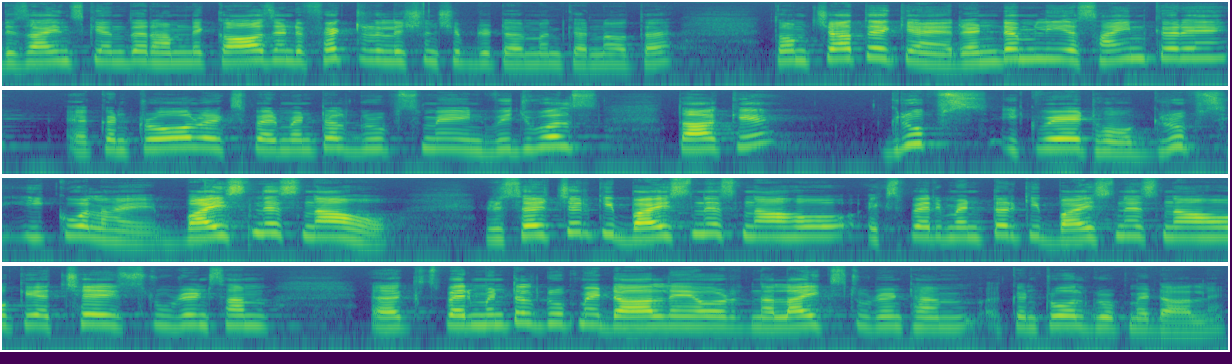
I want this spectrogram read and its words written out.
डिज़ाइंस uh, के अंदर हमने cause and effect relationship determine करना होता है तो हम चाहते क्या हैं? रेंडमली असाइन करें कंट्रोल और एक्सपेरिमेंटल ग्रुप्स में इंडिविजुअल्स ताकि ग्रुप्स इक्वेट हों ग्रुप्स इक्वल हैं बाइसनेस ना हो। रिसर्चर की बाइसनेस ना हो एक्सपेरिमेंटर की बाइसनेस ना हो कि अच्छे स्टूडेंट्स हम एक्सपेरिमेंटल uh, ग्रुप में डाल लें और नालाइक स्टूडेंट हम कंट्रोल ग्रुप में डाल लें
